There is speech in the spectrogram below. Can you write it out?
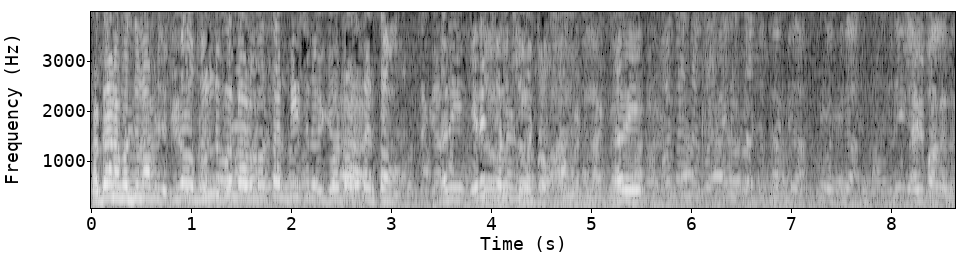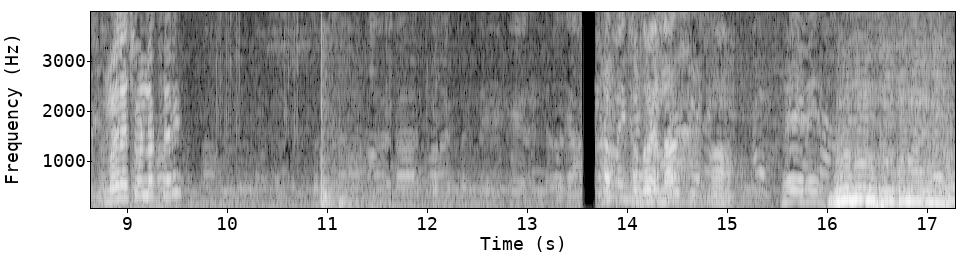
పెద్ద కొద్ది లోపల ఇదో ముందు కొన్నాడు మొత్తం తీసిన ఫోటోలు పెడతాం అది కొన్నాడు కొంచెం. అది. మళ్ళీ చూడండి ఒకసారి శివకుమార్ గారు.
